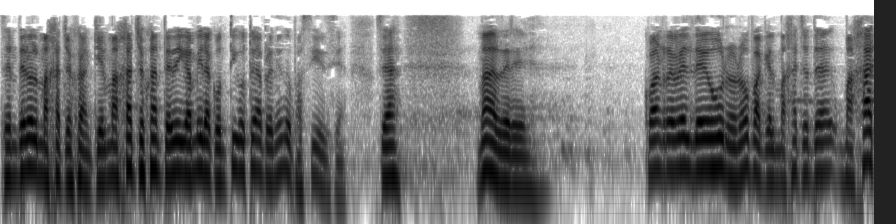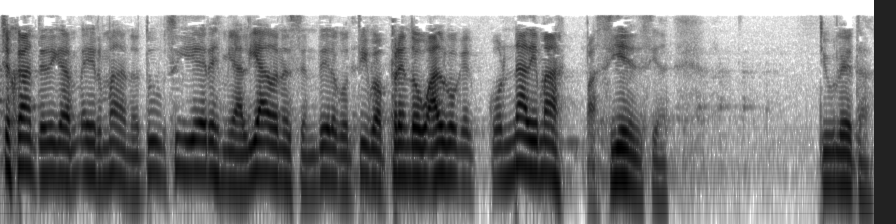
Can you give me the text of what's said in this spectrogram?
sendero del Mahacho Han, que el Mahacho Han te diga, mira, contigo estoy aprendiendo paciencia. O sea, madre, cuán rebelde es uno, ¿no? Para que el Mahacho, te, Mahacho Han te diga, hermano, tú sí eres mi aliado en el sendero, contigo aprendo algo que con nadie más, paciencia. Chuleta.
